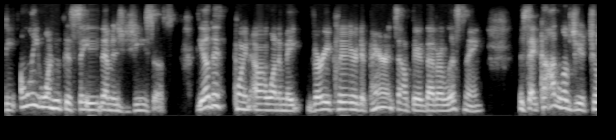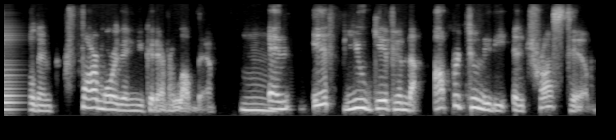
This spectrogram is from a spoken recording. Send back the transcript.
The only one who could save them is Jesus. The other point I want to make very clear to parents out there that are listening is that God loves your children far more than you could ever love them. Mm. And if you give him the opportunity and trust him,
